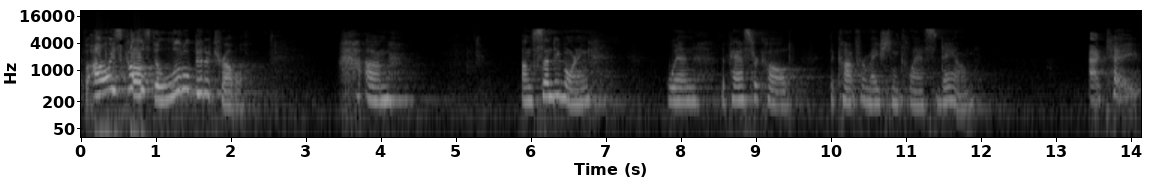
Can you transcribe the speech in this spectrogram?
I've always caused a little bit of trouble. Um, on Sunday morning, when the pastor called the confirmation class down, I came.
